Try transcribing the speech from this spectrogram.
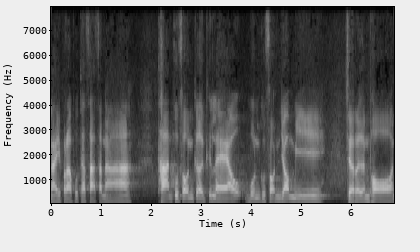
ในพระพุทธศาสนา ทานกุศลเกิดขึ้นแล้ว บุญกุศลย่อมมี เจริญพร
